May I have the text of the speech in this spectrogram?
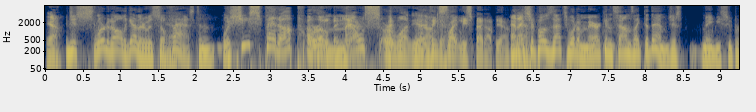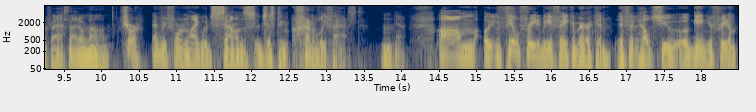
Yeah. It just slurred it all together. It was so fast, and Was she sped up A or little a bit, yeah. mouse or I- what? Yeah, I think okay. slightly sped up. Yeah. And I suppose that's what American sounds like to them, just maybe super fast. I don't know. Sure. Every foreign language sounds just incredibly fast. Yeah. Um, feel free to be a fake American if it helps you uh, gain your freedom.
